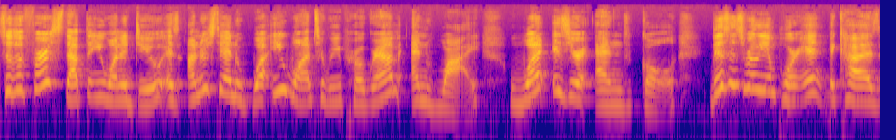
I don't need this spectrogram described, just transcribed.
So, the first step that you want to do is understand what you want to reprogram and why. What is your end goal? This is really important because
